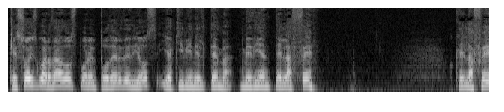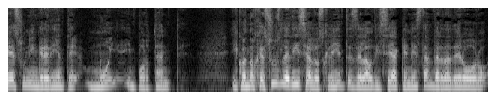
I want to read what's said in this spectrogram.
que sois guardados por el poder de Dios, y aquí viene el tema, mediante la fe. la fe es un ingrediente muy importante. Y cuando Jesús le dice a los creyentes de la Odisea que necesitan verdadero oro,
